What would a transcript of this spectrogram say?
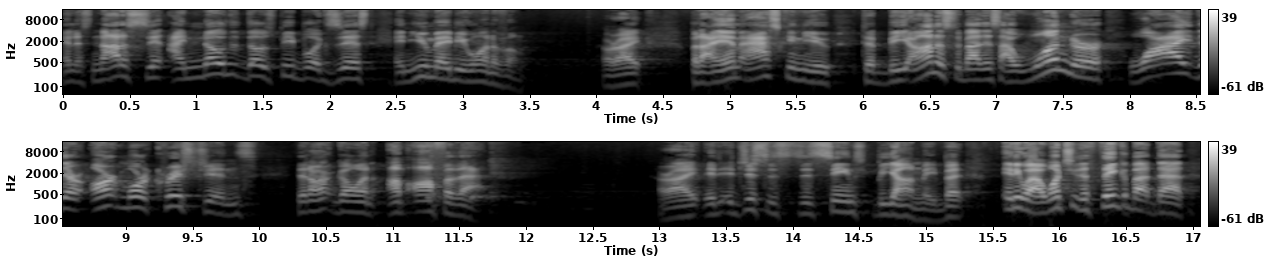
and it's not a sin. I know that those people exist and you may be one of them all right? But I am asking you to be honest about this. I wonder why there aren't more Christians that aren't going, I'm off of that. All right? It, it just it seems beyond me. But anyway, I want you to think about that.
